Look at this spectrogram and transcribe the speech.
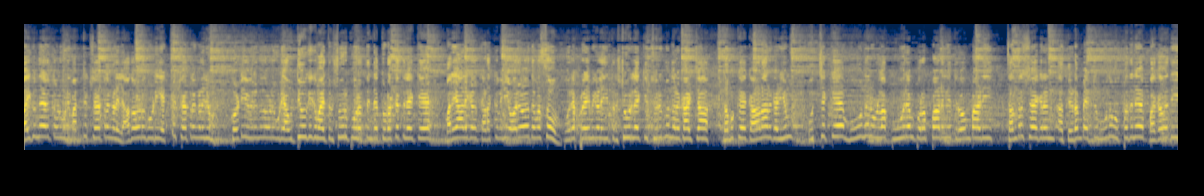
വൈകുന്നേരത്തോടുകൂടി മറ്റ് ക്ഷേത്രങ്ങളിൽ അതോടുകൂടി എട്ട് ക്ഷേത്രങ്ങളിലും കൊടി ഉയരുന്നതോടുകൂടി ഔദ്യോഗികമായി തൃശൂർ പൂരത്തിന്റെ തുടക്കത്തിലേക്ക് മലയാളികൾ കടക്കും. ഇനി ഓരോ ദിവസവും പൂരപ്രേമികൾ ഈ തൃശ്ശൂരിലേക്ക് ചുരുങ്ങുന്ന ഒരു കാഴ്ച നമുക്ക് കാണാൻ കഴിയും. ഉച്ചയ്ക്ക് മൂന്നിനുള്ള പൂരം പുറപ്പാടിന് തിരുവമ്പാടി ചന്ദ്രശേഖരൻ തിടമ്പേറ്റ് മൂന്ന് മുപ്പതിന് ഭഗവതി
